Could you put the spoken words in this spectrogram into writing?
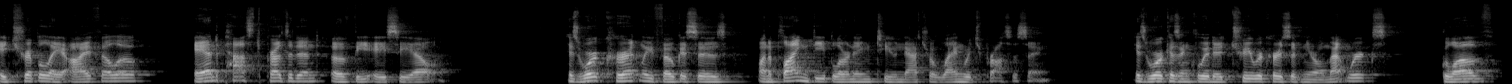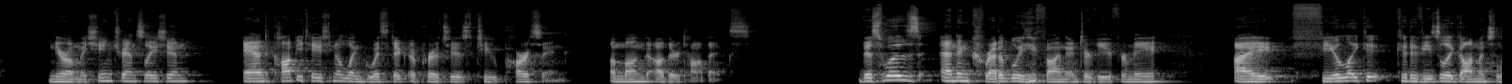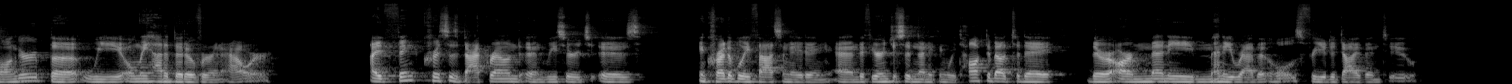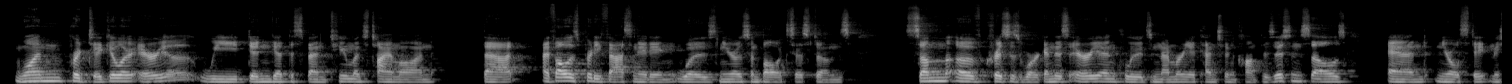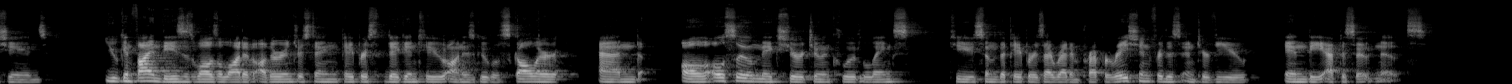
a AAAI fellow, and past president of the ACL. His work currently focuses on applying deep learning to natural language processing. His work has included tree recursive neural networks, GloVe, neural machine translation, and computational linguistic approaches to parsing among other topics. This was an incredibly fun interview for me. I feel like it could have easily gone much longer, but we only had a bit over an hour. I think Chris's background and research is incredibly fascinating. And if you're interested in anything we talked about today, there are many, many rabbit holes for you to dive into. One particular area we didn't get to spend too much time on that I thought was pretty fascinating was neurosymbolic systems. Some of Chris's work in this area includes memory attention composition cells and neural state machines. You can find these as well as a lot of other interesting papers to dig into on his Google Scholar. And I'll also make sure to include links to some of the papers I read in preparation for this interview in the episode notes.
